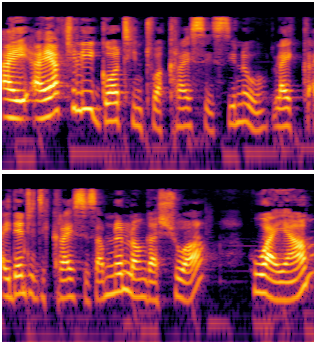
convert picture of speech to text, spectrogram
I I actually got into a crisis, you know, like identity crisis. I'm no longer sure who I am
